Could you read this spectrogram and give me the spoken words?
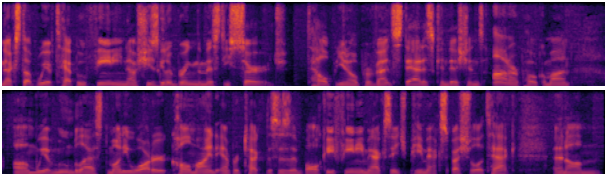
Next up, we have Tapu Fini. Now, she's going to bring the Misty Surge to help, you know, prevent status conditions on our Pokemon. Um, we have Moonblast, Muddy Water, Calm Mind, and Protect. This is a bulky Fini, max HP, max special attack. And um,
